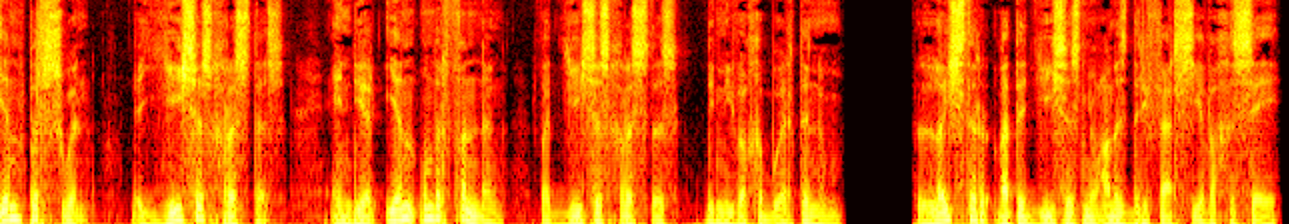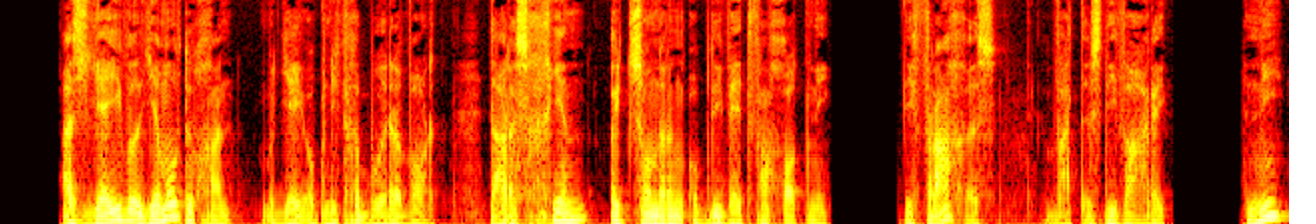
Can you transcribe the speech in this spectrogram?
een persoon, Jesus Christus, en deur een ondervinding wat Jesus Christus die nuwe geboorte noem. Luister wat het Jesus in Johannes 3 vers 7 gesê: As jy wil hemel toe gaan, moet jy opnuut gebore word. Daar is geen uitsondering op die wet van God nie. Die vraag is, wat is die waarheid? Nie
